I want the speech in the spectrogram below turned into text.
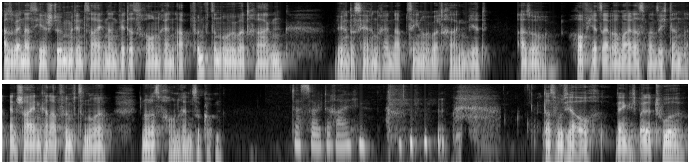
Also wenn das hier stimmt mit den Zeiten, dann wird das Frauenrennen ab 15 Uhr übertragen, während das Herrenrennen ab 10 Uhr übertragen wird. Also hoffe ich jetzt einfach mal, dass man sich dann entscheiden kann, ab 15 Uhr nur das Frauenrennen zu gucken. Das sollte reichen. Das wurde ja auch, denke ich, bei der Tour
